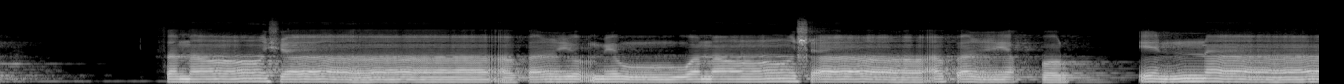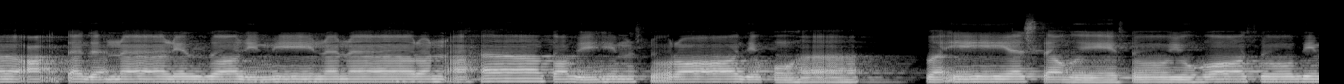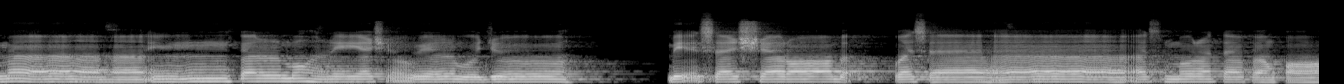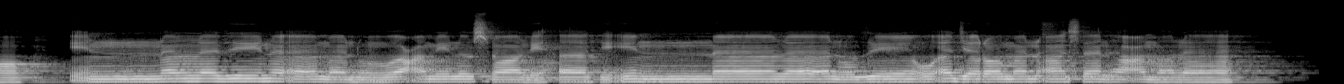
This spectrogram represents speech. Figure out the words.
فمن شاء فليؤمن ومن شاء فليكفر إنا أعتدنا للظالمين نارا أحاط بهم سرادقها وإن يستغيثوا يغاثوا بماء كالمهل يشوي الوجوه. بئس الشراب وساءت مرتفقا. إن الذين آمنوا وعملوا الصالحات إنا لا نضيع أجر من أحسن عملا.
